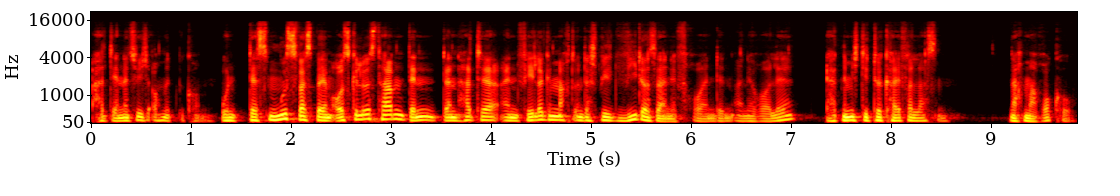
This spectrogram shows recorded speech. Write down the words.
hat der natürlich auch mitbekommen. Und das muss was bei ihm ausgelöst haben, denn dann hat er einen Fehler gemacht und da spielt wieder seine Freundin eine Rolle. Er hat nämlich die Türkei verlassen. Nach Marokko.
